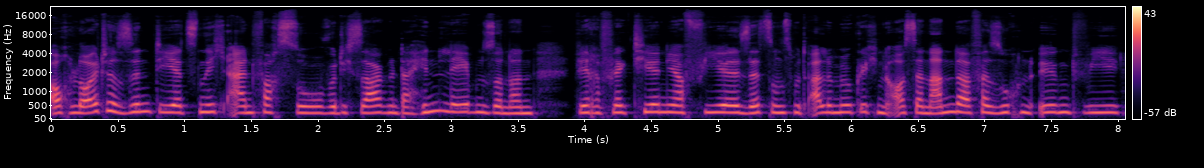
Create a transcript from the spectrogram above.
auch Leute sind, die jetzt nicht einfach so, würde ich sagen, dahin leben, sondern wir reflektieren ja viel, setzen uns mit allem Möglichen auseinander, versuchen irgendwie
